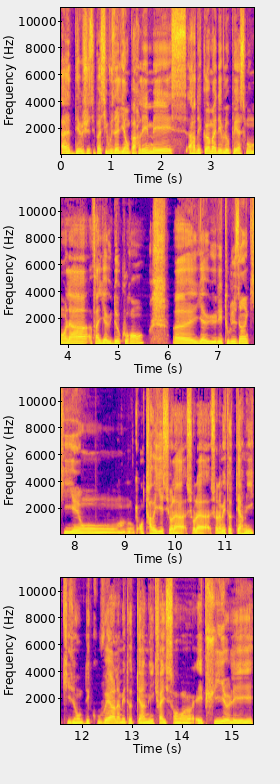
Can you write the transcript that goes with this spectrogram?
je ne sais pas si vous alliez en parler, mais Ardecom a développé à ce moment-là, enfin, il y a eu deux courants. Euh, il y a eu les Toulousains qui ont, ont travaillé sur la sur la sur la méthode thermique, ils ont découvert la méthode thermique. Enfin, ils sont et puis euh, les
